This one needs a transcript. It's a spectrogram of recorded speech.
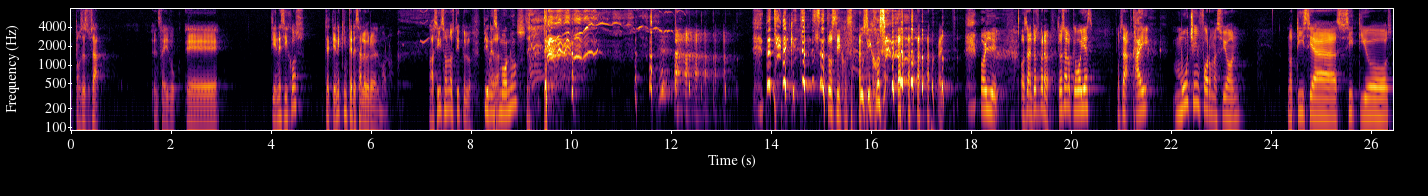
Entonces, o sea, en Facebook, eh, ¿tienes hijos? Te tiene que interesar la viruela del mono. Así son los títulos. ¿Tienes monos? te tiene que interesar. Tus hijos. Tus hijos. Oye. O sea, entonces, espérame. Entonces a lo que voy es, o sea, hay mucha información, noticias, sitios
